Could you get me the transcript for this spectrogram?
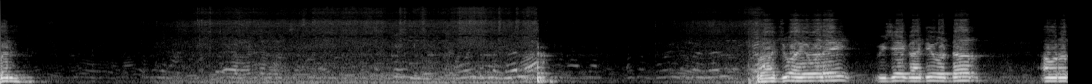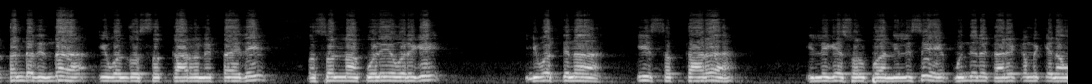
ಬರ್ರಿ ರಾಜು ಐಹೊಳೆ, ವಿಜಯ್ ಗಾಡಿವಡ್ಡರ್ ಅವರ ತಂಡದಿಂದ ಈ ಒಂದು ಸತ್ಕಾರ ನೆಟ್ಟಾ ಇದೆ. ಬಸವಣ್ಣ ಕೋಳಿಯವರಿಗೆ ಇವತ್ತಿನ ಈ ಸತ್ಕಾರ ಇಲ್ಲಿಗೆ ಸ್ವಲ್ಪ ನಿಲ್ಲಿಸಿ, ಮುಂದಿನ ಕಾರ್ಯಕ್ರಮಕ್ಕೆ ನಾವು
